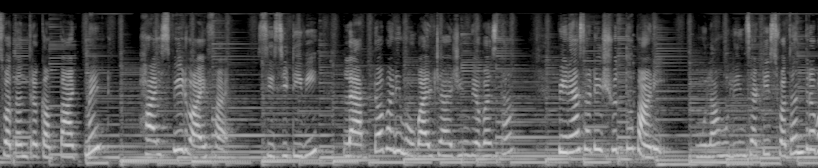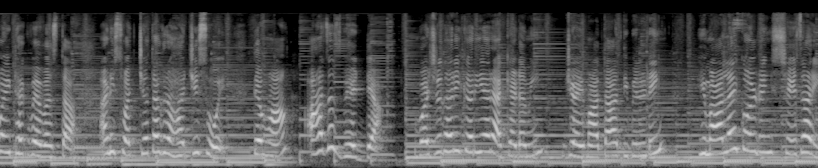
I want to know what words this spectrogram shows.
स्वतंत्र compartment high speed wifi C C T V laptop आणि मोबाईल चार्जिंग व्यवस्था पिण्यासाठी शुद्ध पाणी मुला मुलींसाठी स्वतंत्र बैठक व्यवस्था आणि स्वच्छतागृहाची सोय. तेव्हा आजच भेट द्या. Vajradhari career academy Jaimata Di building Himalaya cold drinks शेजारी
